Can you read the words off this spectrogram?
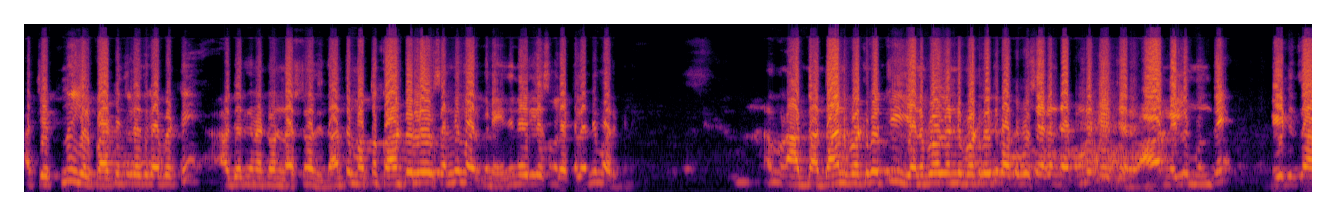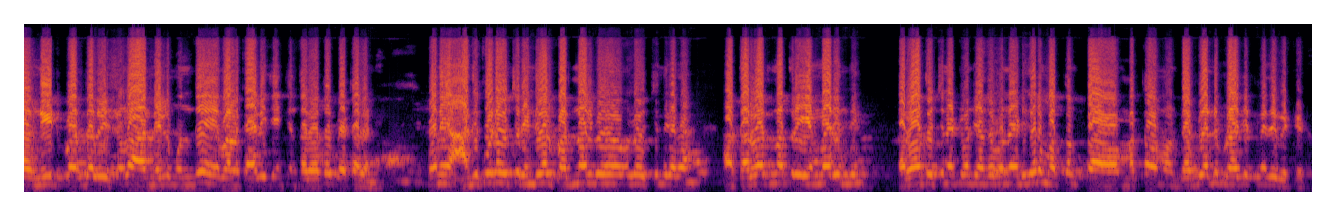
అది చెప్తున్నా వీళ్ళు పాటించలేదు కాబట్టి జరిగినటువంటి నష్టం అది. దాంతో మొత్తం కాంటూర్ లెవెల్స్ అన్ని మారిపోయినాయి. ఇంజనీర్ లేసిన లెక్కలన్నీ మారిపోయినాయి. దాన్ని పట్టుకొచ్చి ఈ అనుభవాలన్నీ పట్టుకొచ్చి కొత్త పుస్తకం చట్టంలో చేర్చారు. ఆరు నెలల ముందే నీటి నీటి పారుదల విషయంలో ఆరు నెలల ముందే వాళ్ళు ఖాళీ చేయించిన తర్వాత పెట్టాలండి. కానీ అది కూడా వచ్చి రెండు వేల పద్నాలుగులో వచ్చింది కదా. ఆ తర్వాత మాత్రం ఏం మారింది? తర్వాత వచ్చినటువంటి చంద్రబాబు నాయుడు గారు మొత్తం మొత్తం డబ్బులన్నీ ప్రాజెక్ట్ మీదే పెట్టాడు.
